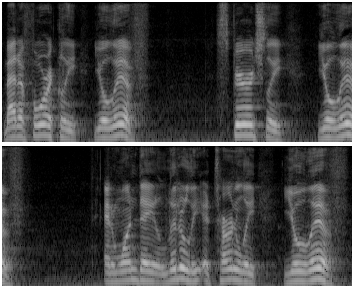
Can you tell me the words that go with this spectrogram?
Metaphorically, you'll live. Spiritually, you'll live. And one day, literally, eternally, you'll live.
